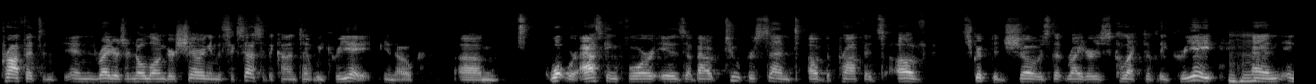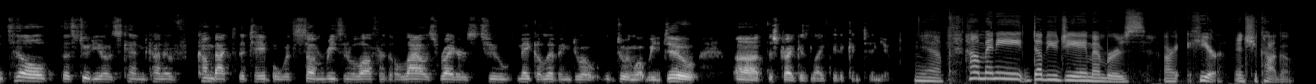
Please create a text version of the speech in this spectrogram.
profits and, and, writers are no longer sharing in the success of the content we create you know. Um, what we're asking for is about 2% of the profits of scripted shows that writers collectively create. Mm-hmm. And until the studios can kind of come back to the table with some reasonable offer that allows writers to make a living do, doing what we do, uh, the strike is likely to continue. Yeah. How many WGA members are here in Chicago?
